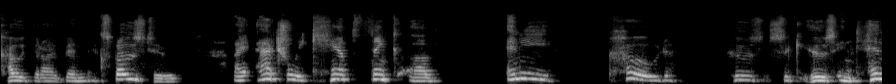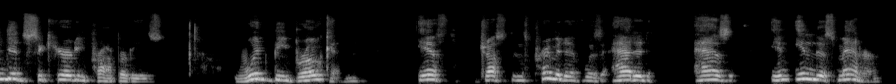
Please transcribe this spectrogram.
code that I've been exposed to, I actually can't think of any code whose, whose intended security properties would be broken if Justin's primitive was added as in, in this manner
